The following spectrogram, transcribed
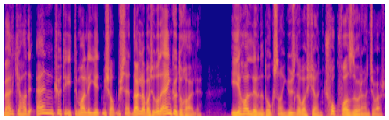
belki hadi en kötü ihtimalle 70-60 netlerle başladı. O da en kötü hali. İyi hallerine 90-100 ile başlayan çok fazla öğrenci var.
